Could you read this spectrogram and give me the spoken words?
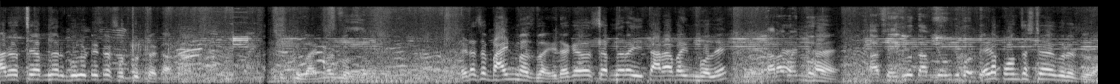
আর হচ্ছে আপনারগুলো টেট্রা সত্তর টাকা। বাইন মাছ বলব? এটা হচ্ছে বাইন মাছ ভাই এটাকে হচ্ছে আপনারা এই তারা বাইন বলে। তারা বাইন হ্যাঁ। আচ্ছা এগুলোর দাম কেমন কি পড়বে? এটা পঞ্চাশ টাকা করে জোড়া।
